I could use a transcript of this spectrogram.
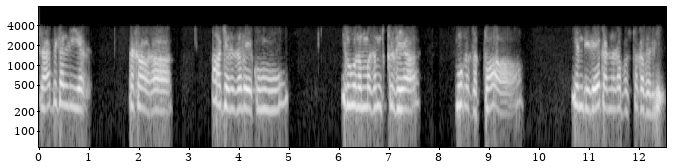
ಟ್ರಾಪಿಕಲ್ ಇಯರ್ ಪ್ರಕಾರ ಆಚರಿಸಬೇಕು. ಇದು ನಮ್ಮ ಸಂಸ್ಕೃತಿಯ ಮೂಲತತ್ವ ಎಂದಿದೆ ಕನ್ನಡ ಪುಸ್ತಕದಲ್ಲಿ.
